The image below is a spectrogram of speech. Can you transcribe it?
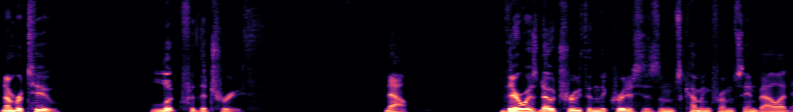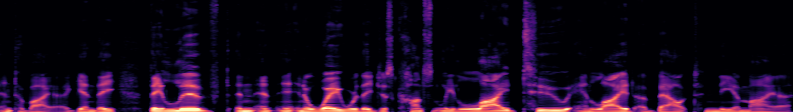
Number two, look for the truth. Now, there was no truth in the criticisms coming from Sanballat and Tobiah. Again, they they lived in, in, in a way where they just constantly lied to and lied about Nehemiah.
